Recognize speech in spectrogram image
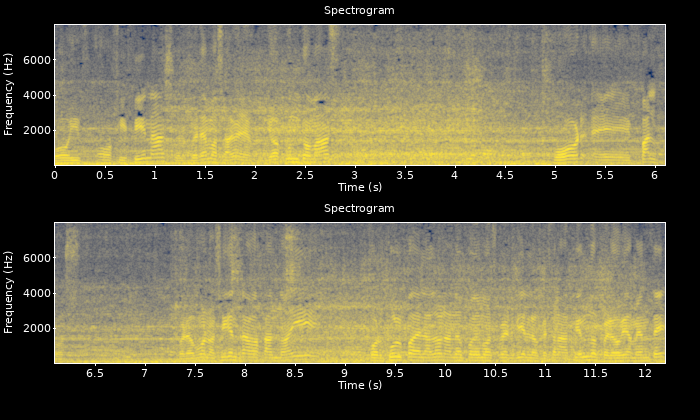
o oficinas, veremos a ver, yo apunto más por palcos. Pero bueno, siguen trabajando ahí, por culpa de la lona no podemos ver bien lo que están haciendo, pero obviamente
